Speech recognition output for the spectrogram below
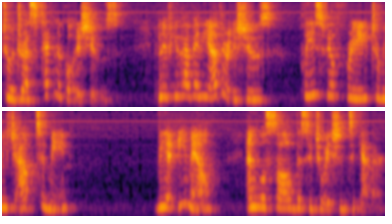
to address technical issues. And if you have any other issues, please feel free to reach out to me via email and we'll solve the situation together.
